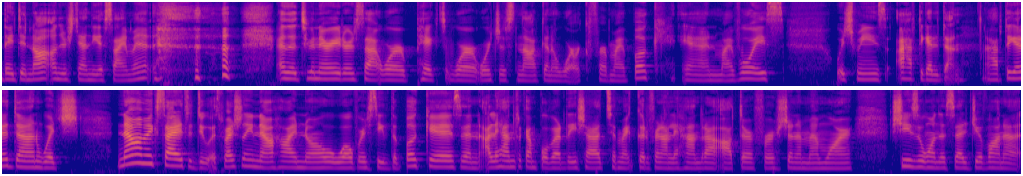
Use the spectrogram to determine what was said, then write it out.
they did not understand the assignment. and the two narrators that were picked were, were just not going to work for my book and my voice which means I have to get it done. I have to get it done, which now I'm excited to do, especially now how I know well received the book is. And Alejandra Campoverdi, shout out to my good friend Alejandra, author First Gen a Memoir. She's the one that said, Giovanna,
